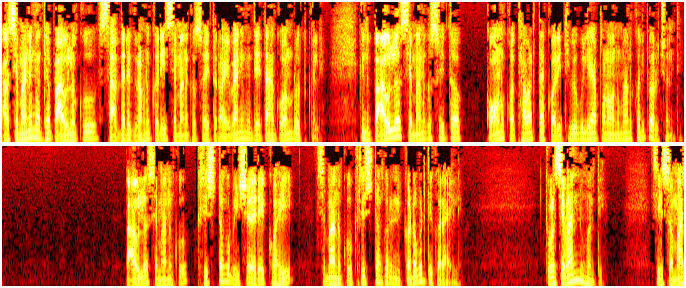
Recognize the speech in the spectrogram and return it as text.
ଆଉ ସେମାନେ ମଧ୍ୟ ପାଉଲଙ୍କୁ ସାଦରେ ଗ୍ରହଣ କରି ସେମାନଙ୍କ ସହିତ ରହିବା ନିମନ୍ତେ ତାହାକୁ ଅନୁରୋଧ କଲେ। କିନ୍ତୁ ପାଉଲ ସେମାନଙ୍କ ସହିତ କ'ଣ କଥାବାର୍ତ୍ତା କରିଥିବେ ବୋଲି ଆପଣ ଅନୁମାନ କରିପାରୁଛନ୍ତି? ପାଉଲ ସେମାନଙ୍କୁ ଖ୍ରୀଷ୍ଟଙ୍କ ବିଷୟରେ କହି ସେମାନଙ୍କୁ ଖ୍ରୀଷ୍ଟଙ୍କର ନିକଟବର୍ତ୍ତୀ କରାଇଲେ। କେବଳ ସେମାନେ ନୁହନ୍ତି ସେହି ସମାଜ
